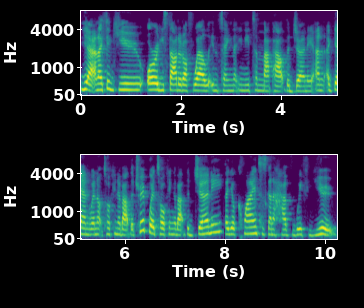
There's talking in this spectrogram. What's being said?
Yeah, and I think you already started off well in saying that you need to map out the journey. And again, we're not talking about the trip, we're talking about the journey that your client is going to have with you,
